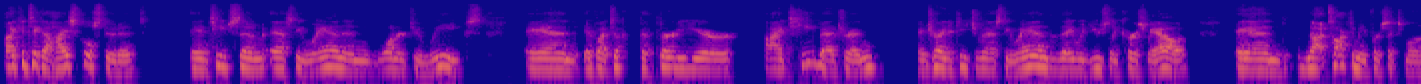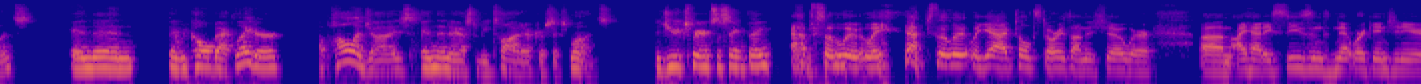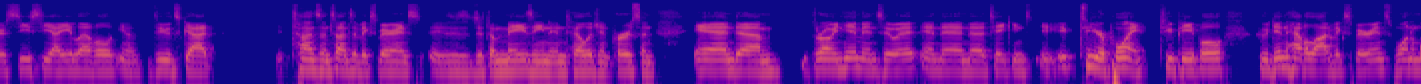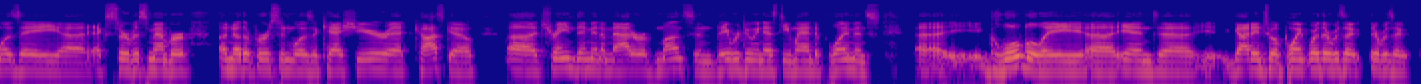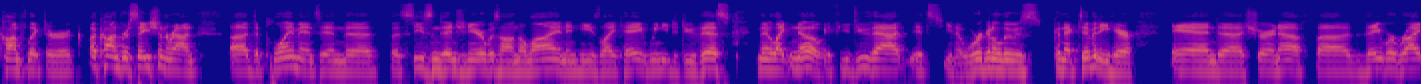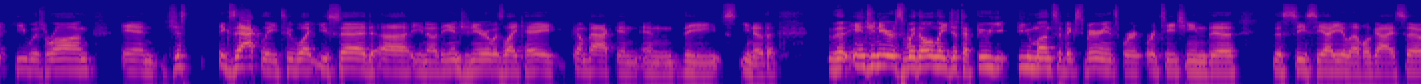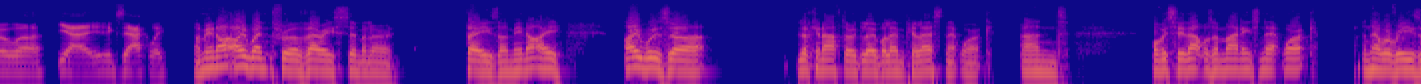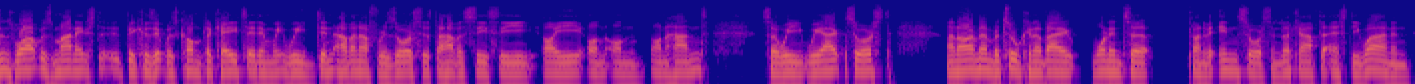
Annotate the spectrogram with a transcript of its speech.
I could take a high school student and teach them SD WAN in one or two weeks. And if I took a 30 year IT veteran and tried to teach them SD WAN, they would usually curse me out and not talk to me for six months. And then they would call back later, apologize, and then ask to be taught after six months. Did you experience the same thing? Absolutely. Absolutely. Yeah. I've told stories on this show where um, I had a seasoned network engineer, CCIE level, you know, dude's got tons and tons of experience, is just amazing, intelligent person. And um, throwing him into it and then uh, taking to your point two people who didn't have a lot of experience. One was a uh, ex-service member. Another person was a cashier at costco uh, trained them in a matter of months and they were doing sd-wan deployments uh, globally uh, and uh, got into a point where there was a there was a conflict or a conversation around deployment and the the seasoned engineer was on the line and he's like hey we need to do this. And they're like no if you do that it's you know we're going to lose connectivity here and uh, sure enough uh, they were right he was wrong and just exactly to what you said uh, you know the engineer was like hey come back and and the you know the the engineers with only just a few few months of experience were, were teaching the the CCIE level guy so uh, yeah exactly. I mean I, I went through a very similar phase. I mean i i was uh looking after a global MPLS network and obviously that was a managed network. And there were reasons why it was managed uh, because it was complicated and we, we didn't have enough resources to have a CCIE on on on hand. So we we outsourced. And I remember talking about wanting to kind of insource and look after SD-WAN and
